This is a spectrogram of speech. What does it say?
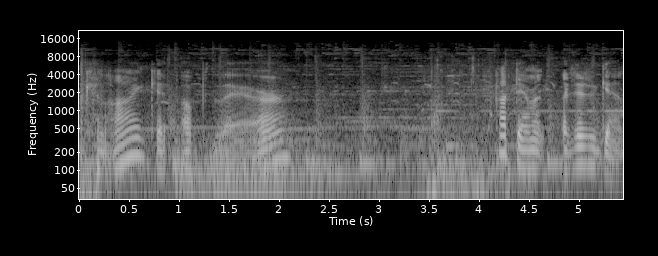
Can I get up there? God damn it, I did it again.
